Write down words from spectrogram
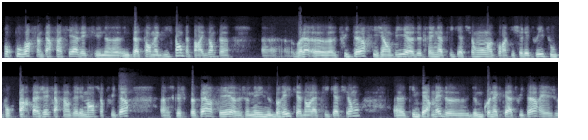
pour pouvoir s'interfacer avec une, une plateforme existante, par exemple euh, voilà, euh, Twitter, si j'ai envie euh, de créer une application pour afficher les tweets ou pour partager certains éléments sur Twitter, ce que je peux faire, c'est je mets une brique dans l'application qui me permet de, de, me connecter à Twitter et je,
